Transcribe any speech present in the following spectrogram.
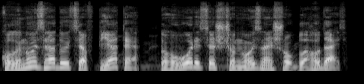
Коли Ной згадується в п'яте, то говориться, що Ной знайшов благодать.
